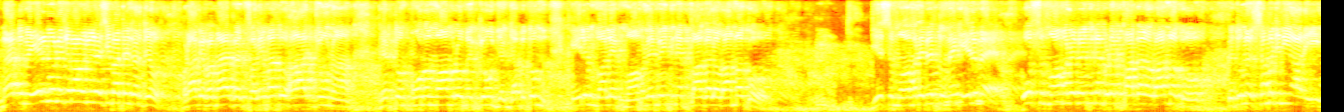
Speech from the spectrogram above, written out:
میں تمہیں علم ہونے کے باوجود ایسی باتیں کرتے ہو۔ اور آگے فرمایا، پھر فلیمہ تو ہاتھ جونا پھر تم ان معاملوں میں کیوں جب تم علم والے معاملے میں اتنے پاگل اور آمک ہو جس معاملے میں تمہیں علم ہے، اس معاملے میں اتنے بڑے پاگل اور آمک ہو کہ تمہیں سمجھ نہیں آ رہی،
